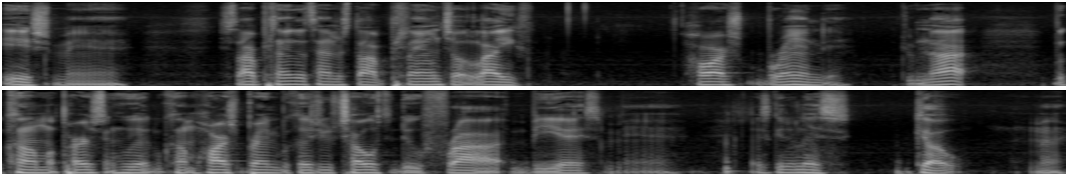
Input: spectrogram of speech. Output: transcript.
ish, man. Start playing the time to start playing with your life. Harsh branding. Do not become a person who has become harsh branded because you chose to do fraud BS, man. Let's get it. Let's go, man.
